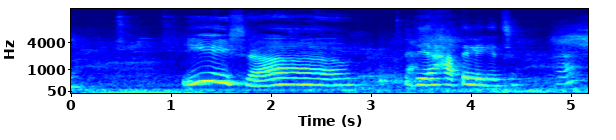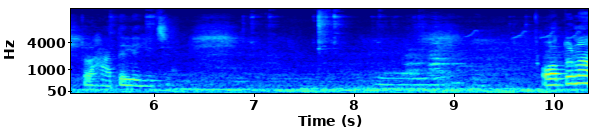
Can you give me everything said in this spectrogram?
না। ইস রাম দিয়ে হাতে লেগেছে। তোর হাতে লেগেছে। অত না?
